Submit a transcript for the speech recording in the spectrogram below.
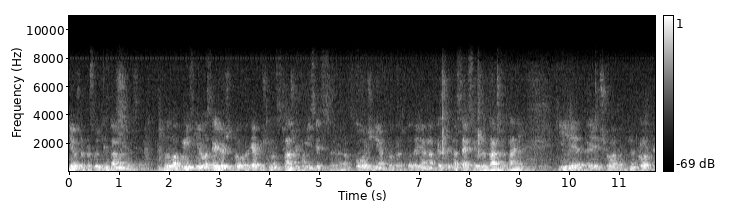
є вже присутні з нами голова комісії Юрій Васильович, то я почну з нашої комісії з е, погодження подання на на сесію вже дане питання. І якщо не проти,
